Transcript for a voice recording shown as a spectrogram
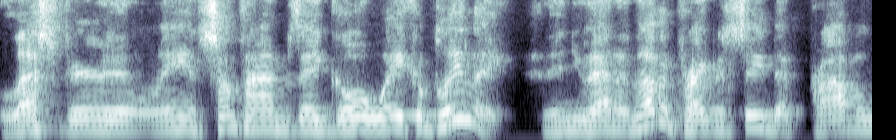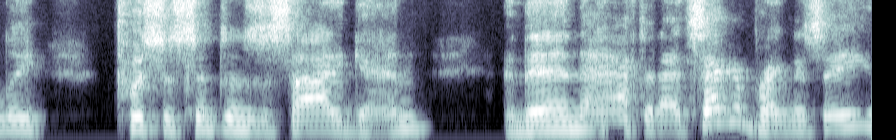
less virulently. And sometimes they go away completely. And then you had another pregnancy that probably puts the symptoms aside again. And then after that second pregnancy,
